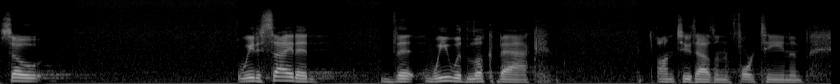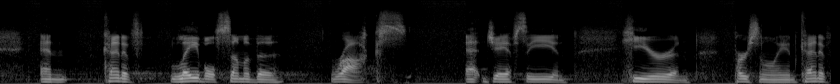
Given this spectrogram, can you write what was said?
So we decided that we would look back on 2014 and and kind of label some of the rocks at JFC and here and personally and kind of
